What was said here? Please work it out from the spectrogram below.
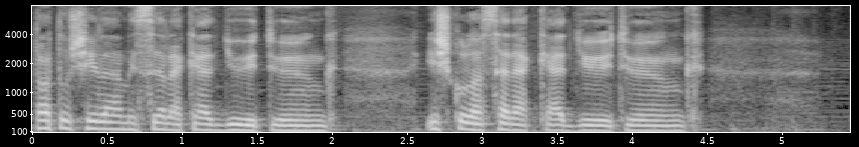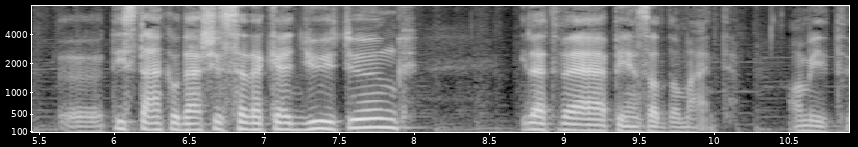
tartós élelmiszereket gyűjtünk, iskolaszereket gyűjtünk, tisztálkodási szereket gyűjtünk, illetve pénzadományt, amit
